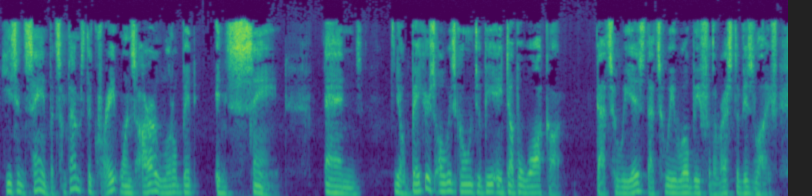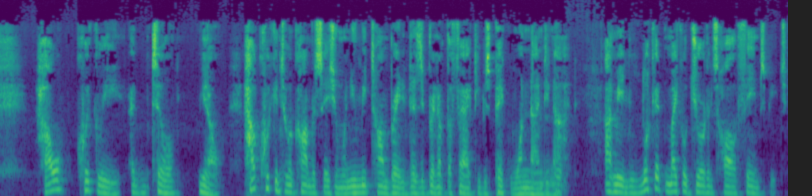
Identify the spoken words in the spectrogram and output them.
He's insane, but sometimes the great ones are a little bit insane. And, you know, Baker's always going to be a double walk on. That's who he is. That's who he will be for the rest of his life. How quickly until, you know, how quick into a conversation when you meet Tom Brady does he bring up the fact he was picked 199? I mean, look at Michael Jordan's Hall of Fame speech.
